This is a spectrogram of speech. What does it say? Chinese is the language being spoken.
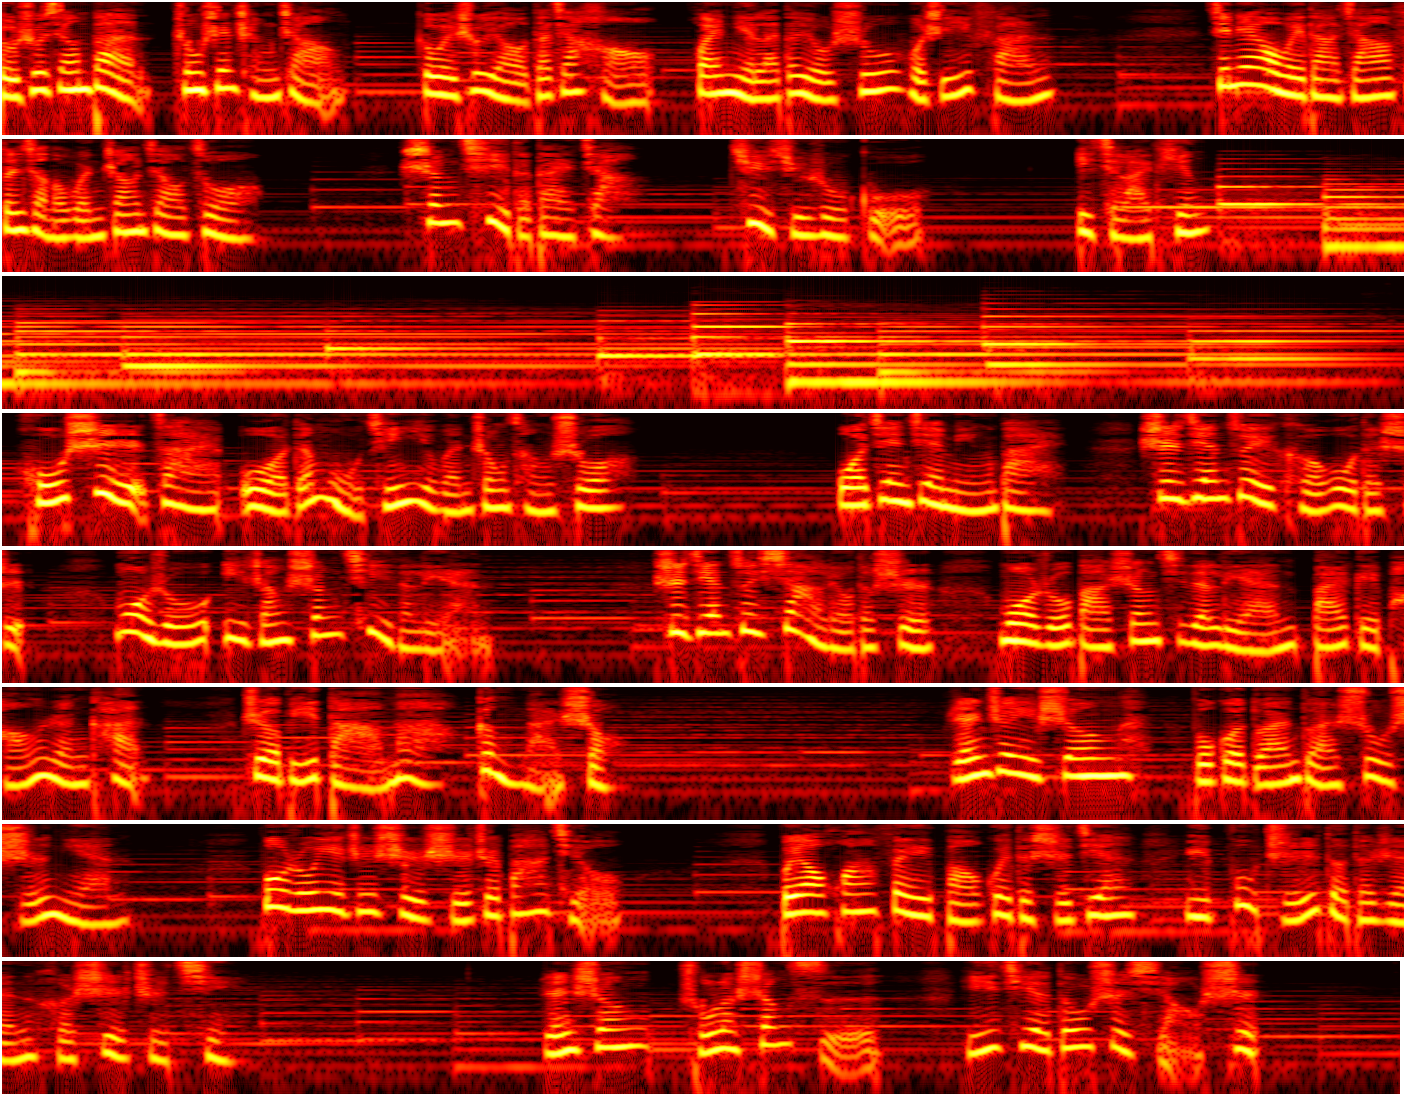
有书相伴，终身成长。各位书友，大家好，欢迎你来到有书，我是一凡。今天要为大家分享的文章叫做《生气的代价》，句句入骨，一起来听。胡适在《我的母亲》一文中曾说：“我渐渐明白，世间最可恶的事，莫如一张生气的脸；世间最下流的事，莫如把生气的脸摆给旁人看，这比打骂更难受。人这一生不过短短数十年，不如意之事十之八九，不要花费宝贵的时间与不值得的人和事置气。”人生除了生死，一切都是小事，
